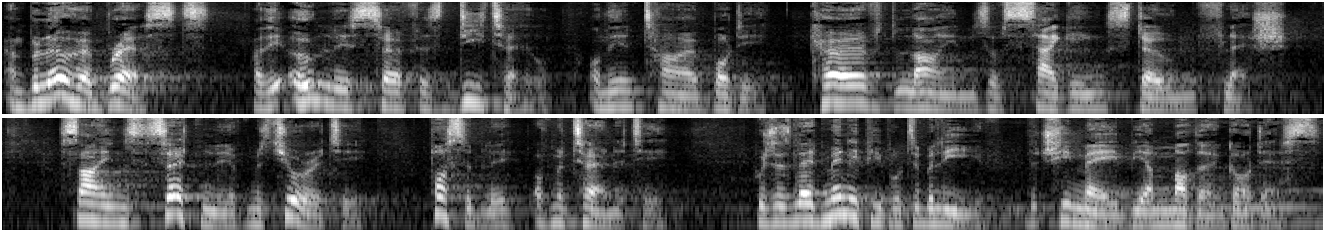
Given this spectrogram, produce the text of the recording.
And below her breasts are the only surface detail on the entire body curved lines of sagging stone flesh. Signs certainly of maturity, possibly of maternity, which has led many people to believe that she may be a mother goddess.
